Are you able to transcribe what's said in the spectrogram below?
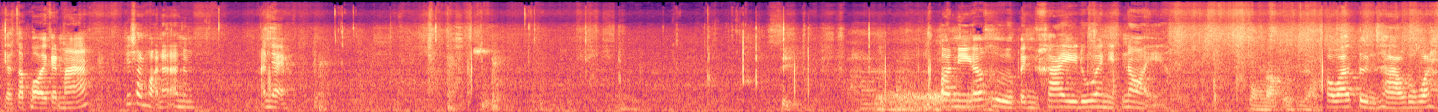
เดี๋ยวจะปล่อยกันนะพี่ชันขออันนั้นอันหนึง อันใหญ่สิบห้าตอนนี้ก็คือเป็นไข้ด้วยนิดหน่อยลองนับเอฟยังเพราะว่าตื่นเช้าทุกวัน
